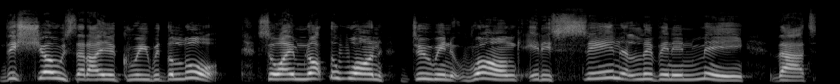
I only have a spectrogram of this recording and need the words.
this shows that I agree with the law. So I'm not the one doing wrong. It is sin living in me that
